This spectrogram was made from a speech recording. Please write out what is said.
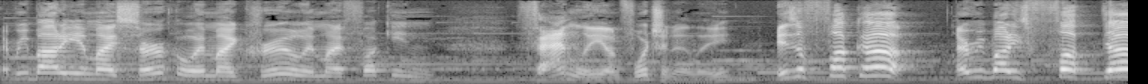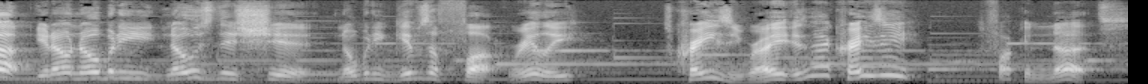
Everybody in my circle, in my crew, in my fucking family, unfortunately, is a fuck up. Everybody's fucked up. You know, nobody knows this shit. Nobody gives a fuck, really. It's crazy, right? Isn't that crazy? It's fucking nuts.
